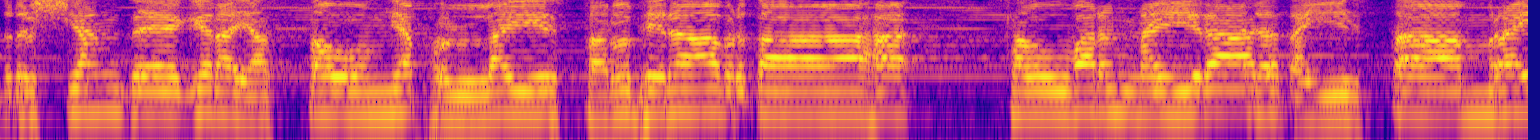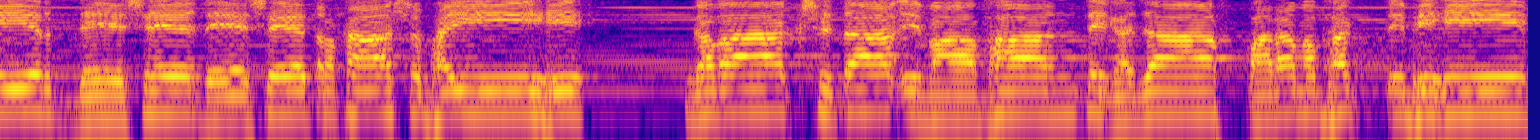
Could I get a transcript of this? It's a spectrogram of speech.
दृश्यन्ते गिरयः सौम्यफुल्लैस्तरुभिरावृताः सौवर्णैराजतैस्ताम्रैर्देशे देशे तथा शुभैः। गवाक्षिता इवाभान्ति गजाः परमभक्तिभिः।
